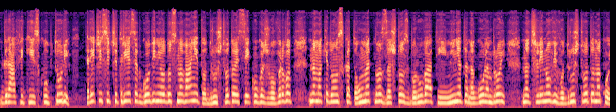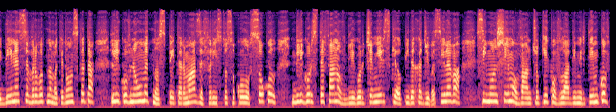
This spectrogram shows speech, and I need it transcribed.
графики и скулптури. Речи се 40 години од основањето, друштвото е секогаш во врвот на македонската уметност, за што зборуваат и имињата на голем број на членови во друштвото на кој денес се врвот на македонската ликовна уметност. Петар Мазев, Ристо Соколов Сокол, Глигор Стефанов, Глигор Чемирски, Алпида Хаджи Василева, Симон Шемов, Ванчо Кеков, Владимир Темков,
